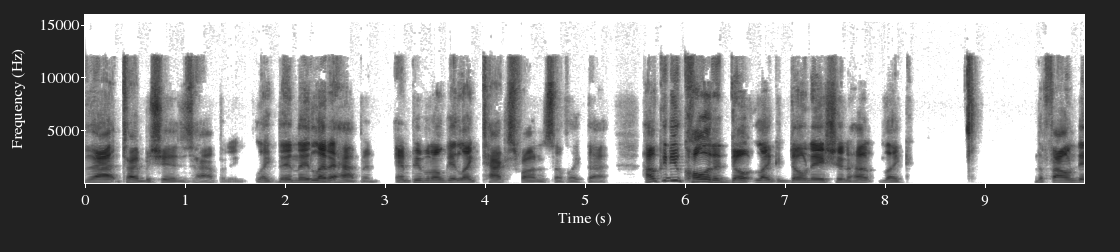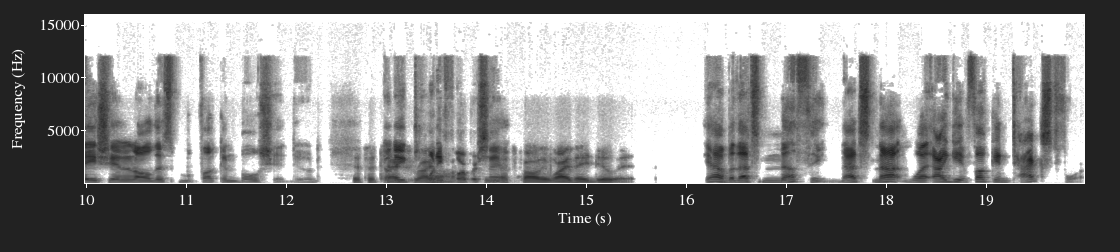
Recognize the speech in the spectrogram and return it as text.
that type of shit is happening. Like then they let it happen, and people don't get like tax fraud and stuff like that. How could you call it a don't like donation? How like the foundation and all this fucking bullshit, dude? It's a tax write 24%. That's probably why they do it. Yeah, but that's nothing. That's not what I get fucking taxed for.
